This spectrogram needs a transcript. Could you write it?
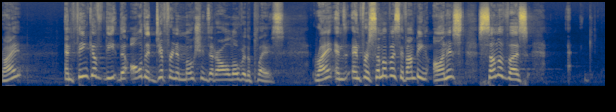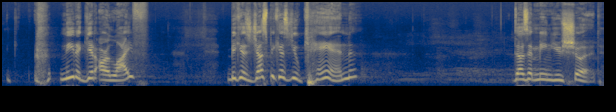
Right? And think of the, the, all the different emotions that are all over the place, right? And, and for some of us, if I'm being honest, some of us need to get our life because just because you can doesn't mean you should.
